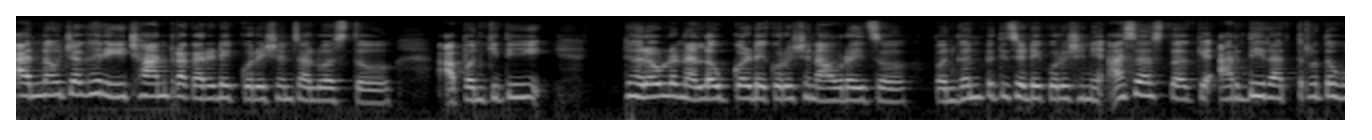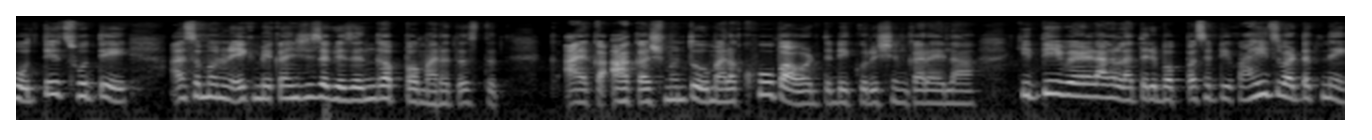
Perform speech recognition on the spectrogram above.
अर्णवच्या घरी छान प्रकारे डेकोरेशन चालू असतं. आपण किती ठरवलं ना लवकर डेकोरेशन आवरायचं पण गणपतीचं डेकोरेशन हे असं असतं की अर्धी रात्र तर होतेच होते असं म्हणून एकमेकांशी सगळेजण गप्पा मारत असतात. आका आकाश म्हणतो मला खूप आवडतं डेकोरेशन करायला. किती वेळ लागला तरी बाप्पासाठी काहीच वाटत नाही.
